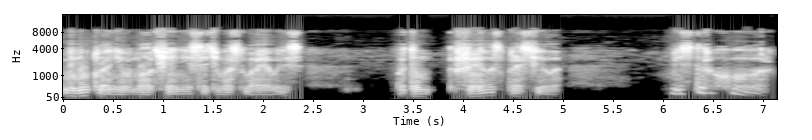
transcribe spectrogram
Минуту они в молчании с этим осваивались. Потом Шейла спросила, «Мистер Ховард,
